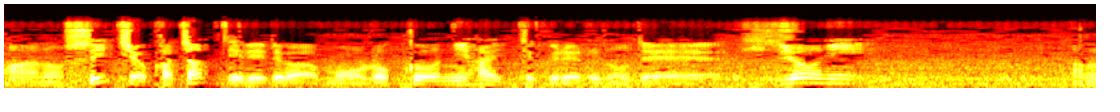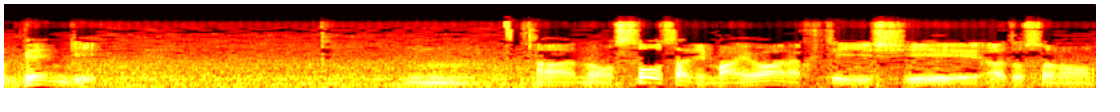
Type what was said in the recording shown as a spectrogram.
あのスイッチをカチャって入れればもう録音に入ってくれるので非常にあの便利。うん、あの操作に迷わなくていいしあとその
